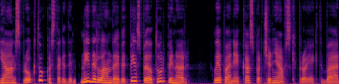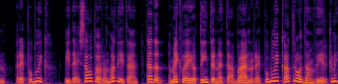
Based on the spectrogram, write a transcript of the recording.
Jānis Pruktu, kas tagad ir Nīderlandē, bet piespēle turpina ar Liepainieku Kasparu Čerņāvski projekta Bērnu Republika. Idejas autoru un vadītāju. Tātad, meklējot internetā Bērnu republiku, atrodam virkni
